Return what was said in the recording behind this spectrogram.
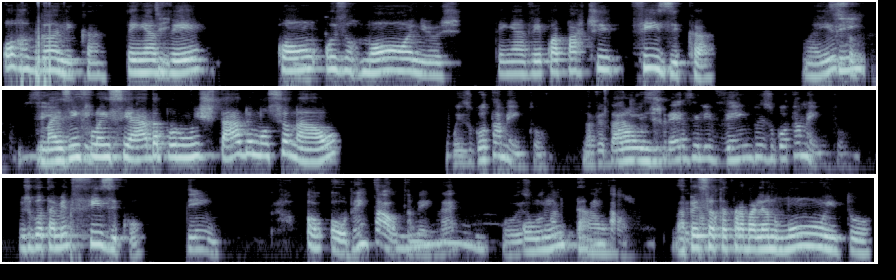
orgânica tem a Sim. ver com os hormônios, tem a ver com a parte física, não é isso? Sim. Sim, Mas influenciada sim. por um estado emocional. Um esgotamento. Na verdade, ah, o estresse ele vem do esgotamento. Esgotamento físico. Sim. Ou, ou mental também, né? Hum, ou, ou mental. mental. A pessoa está tá trabalhando muito,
